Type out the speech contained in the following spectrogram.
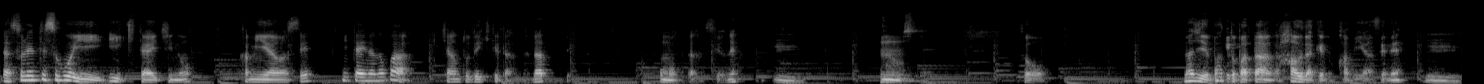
だそれってすごいいい期待値の噛み合わせみたいなのがちゃんとできてたんだなって思ったんですよね。うん。うん。うんそう。マジでバッドパターンがハウだけの噛み合わせね。うん。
